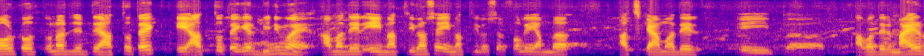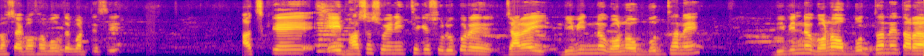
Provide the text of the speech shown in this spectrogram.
বরকত, ওনার যে আত্মত্যাগ, এই আত্মত্যাগের বিনিময়ে আমাদের এই মাতৃভাষা, এই মাতৃভাষার ফলেই আমরা আজকে আমাদের এই আমাদের মায়ের ভাষায় কথা বলতে পারতেছি। আজকে এই ভাষা সৈনিক থেকে শুরু করে যারাই বিভিন্ন গণ অভ্যুত্থানে, বিভিন্ন গণ অভ্যুত্থানে তারা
